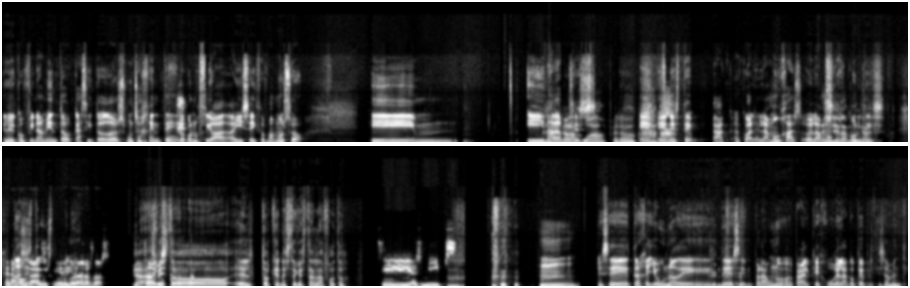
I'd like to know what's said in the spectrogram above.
en el confinamiento, casi todos, mucha gente lo conoció, ahí se hizo famoso. Y, y nada, no lo pues ha es jugado, pero en, en este. ¿a- a ¿Cuál? ¿El Among Us o el Among es el Among? Us. El No sé si te ni ninguno de los dos. Mira, ¿Has visto el token este que está en la foto? Sí, es Mips. Mm, ese traje yo uno de, de ese, para uno, para el que jugué la copia precisamente.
